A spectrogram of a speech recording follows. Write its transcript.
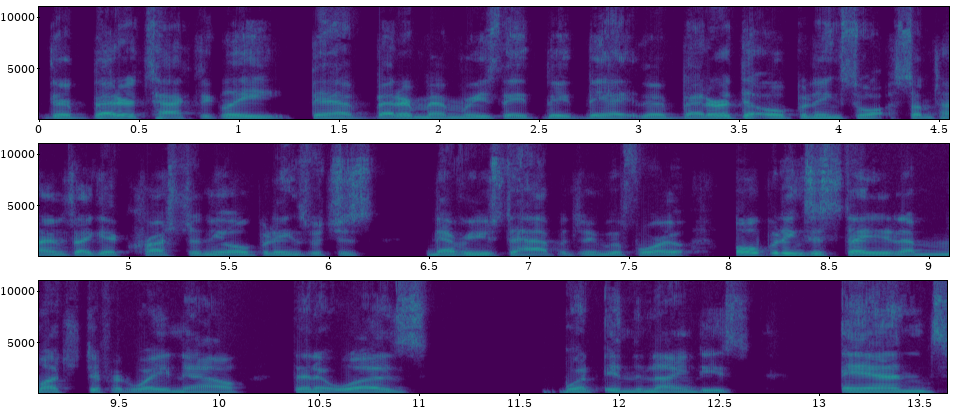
they're better tactically. They have better memories. They they they they're better at the openings. So sometimes I get crushed in the openings, which is never used to happen to me before. Openings is studied in a much different way now than it was what in the 90s. And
